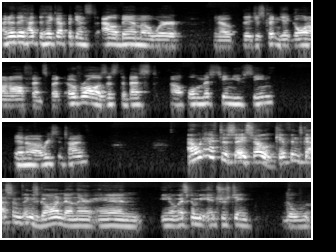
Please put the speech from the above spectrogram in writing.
I know they had the hiccup against Alabama where you know they just couldn't get going on offense, but overall, is this the best uh, Ole Miss team you've seen in uh, recent time? I would have to say so. Kiffin's got some things going down there, and you know it's going to be interesting the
